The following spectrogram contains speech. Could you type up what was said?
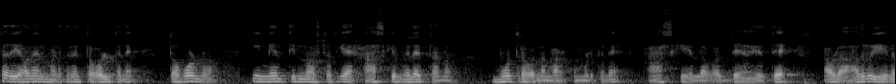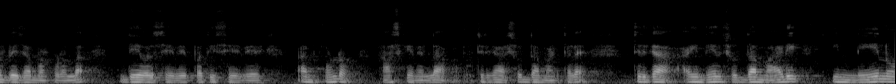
ಸರಿ, ಅವನೇನು ಮಾಡ್ತಾನೆ? ತೊಗೊಳ್ತಾನೆ. ತೊಗೊಂಡು ಇನ್ನೇನು ತಿನ್ನೋ ಅಷ್ಟೊತ್ತಿಗೆ ಹಾಸಿಗೆ ಮೇಲೆ ತಾನು ಮೂತ್ರವನ್ನು ಮಾಡ್ಕೊಂಡ್ಬಿಡ್ತಾನೆ. ಹಾಸಿಗೆ ಎಲ್ಲ ಒದ್ದೆ ಆಗುತ್ತೆ. ಅವಳು ಆದರೂ ಏನೂ ಬೇಜಾರು ಮಾಡ್ಕೊಳ್ಳಲ್ಲ ದೇವರ ಸೇವೆ, ಪತಿ ಸೇವೆ ಅಂದ್ಕೊಂಡು ಹಾಸಿಗೆನೆಲ್ಲ ತಿರ್ಗಾ ಶುದ್ಧ ಮಾಡ್ತಾಳೆ. ತಿರ್ಗಾ ಇನ್ನೇನು ಶುದ್ಧ ಮಾಡಿ ಇನ್ನೇನು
